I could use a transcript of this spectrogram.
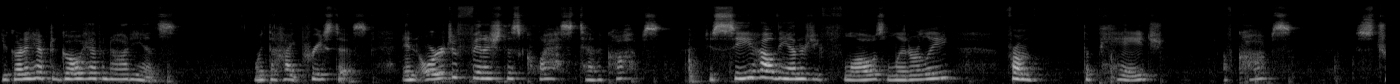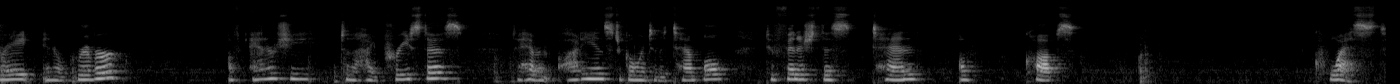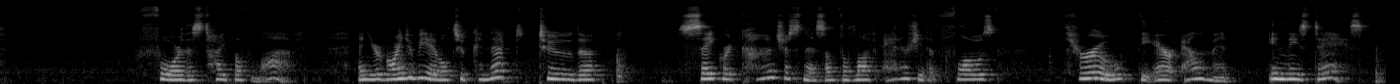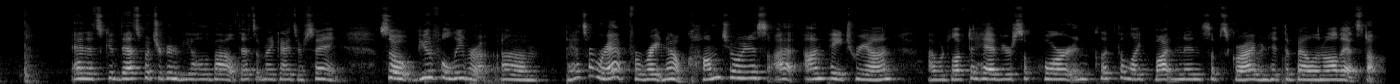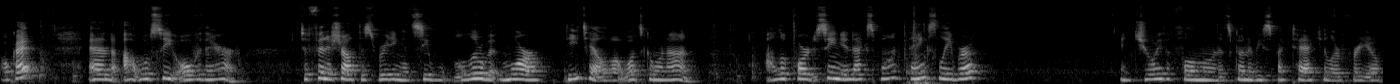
You're going to have to go have an audience with the High Priestess in order to finish this quest, Ten of Cups. To see how the energy flows literally from the page of cups straight in a river of energy to the high priestess, to have an audience to go into the temple, to finish this 10 of cups quest for this type of love. And you're going to be able to connect to the sacred consciousness of the love energy that flows through the air element in these days. And it's good. That's what you're going to be all about. That's what my guides are saying. So, beautiful Libra, um, that's a wrap for right now. Come join us uh, on Patreon. I would love to have your support and click the like button and subscribe and hit the bell and all that stuff, okay? And uh, we'll see you over there to finish out this reading and see a little bit more detail about what's going on. I look forward to seeing you next month. Thanks, Libra. Enjoy the full moon. It's going to be spectacular for you.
